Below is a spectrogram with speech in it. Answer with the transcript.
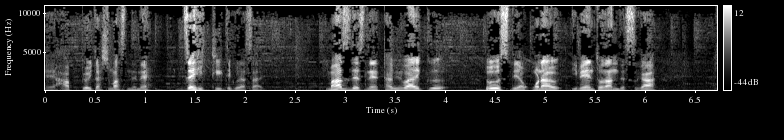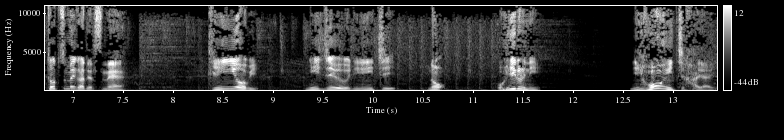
えー、発表いたしますんでね、ぜひ聞いてください。まずですね、旅バイクブースで行うイベントなんですが、1つ目がですね、金曜日22日のお昼に日本一早い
